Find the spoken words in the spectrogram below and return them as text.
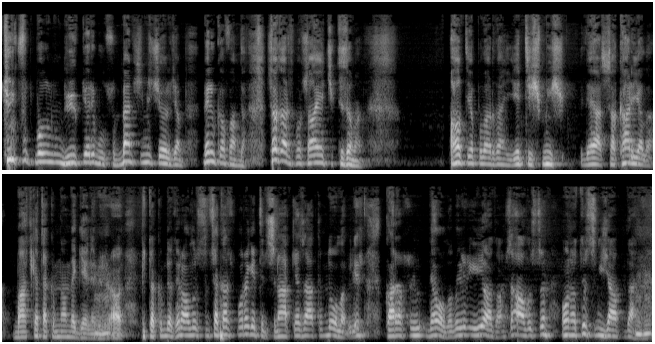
Türk futbolunun büyükleri bulsun. Ben şimdi söyleyeceğim. Benim kafamda. Sakaryaspor sahaya çıktığı zaman altyapılardan yetişmiş veya Sakaryalı başka takımdan da gelebilir. Bir takımdadır alırsın Sakarspor'a getirirsin. Herkes hakkında olabilir. Karasu ne olabilir? İyi adamsa alırsın onatırsın icabında. Hı hı.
